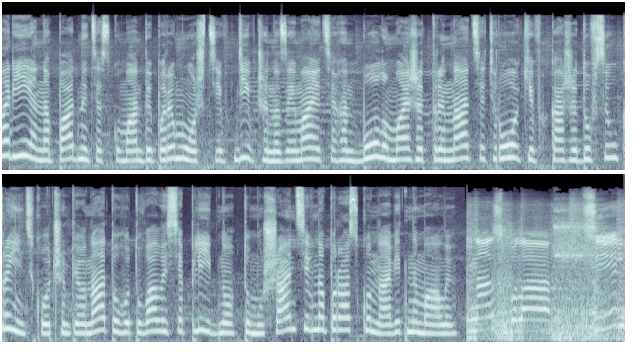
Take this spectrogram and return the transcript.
Марія нападниця з команди переможців. Дівчина займається гандболом майже 13 років. Каже, до всеукраїнського чемпіонату готувалися плідно, тому шансів на поразку навіть не мали. У нас була ціль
